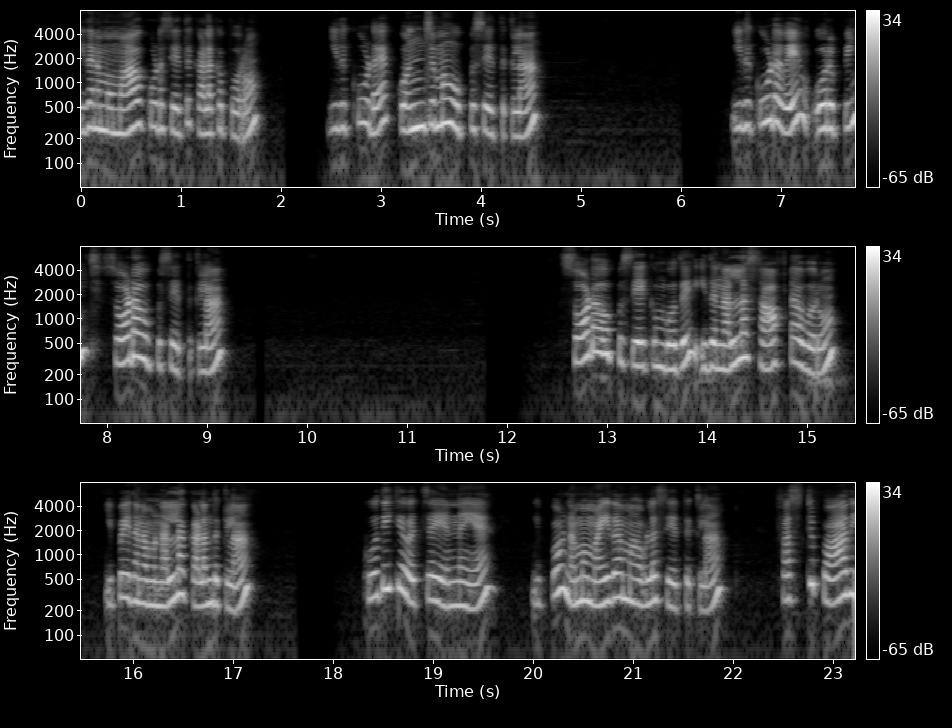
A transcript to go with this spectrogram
இதை நம்ம மாவு கூட சேர்த்து கலக்க போகிறோம் இது கூட கொஞ்சமாக உப்பு சேர்த்துக்கலாம். இது கூடவே ஒரு பிஞ்ச் சோடா உப்பு சேர்த்துக்கலாம். சோடா உப்பு சேர்க்கும்போது இது நல்லா சாஃப்டாக வரும். இப்போ இதை நம்ம நல்லா கலந்துக்கலாம். கொதிக்க வச்ச எண்ணெயை இப்போ நம்ம மைதா மாவில் சேர்த்துக்கலாம். ஃபஸ்ட்டு பாதி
